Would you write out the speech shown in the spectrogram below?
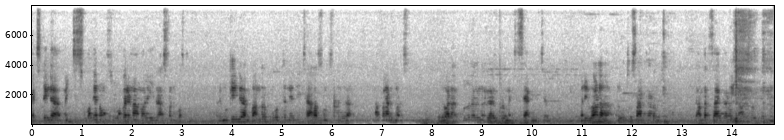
ఖచ్చితంగా మంచి శుభదినం శుభపరిణామాలు ఈ రాష్ట్రానికి వస్తుంది మరి ముఖ్యంగా బందర్ పోర్ట్ అనేది చాలా సంవత్సరాలుగా అప్పనాడు నడుస్తుంది. ఇవాళ కులు రవీంద్ర గారికి కూడా మంచి శాఖ ఇచ్చారు. మరి ఇవాళ ప్రభుత్వ సహకారంతో అందరి సహకారం వచ్చారు.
